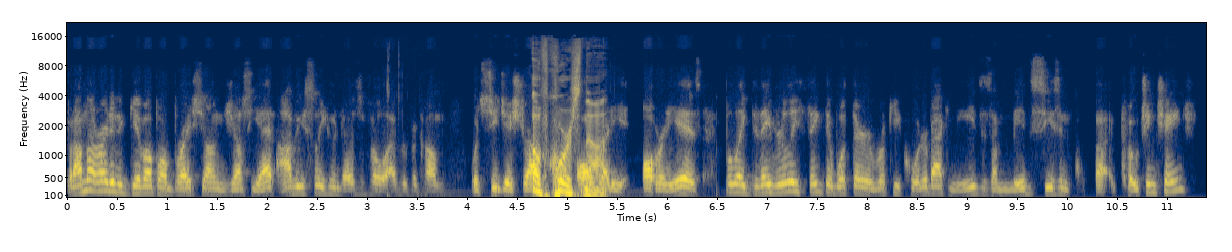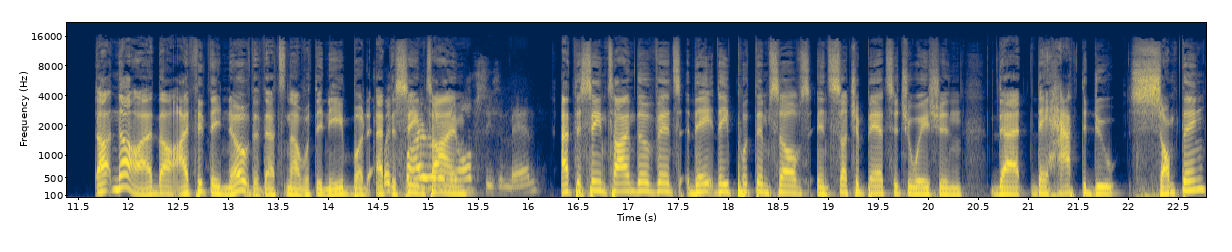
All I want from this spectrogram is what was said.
but I'm not ready to give up on Bryce Young just yet. Obviously, who knows if he'll ever become what CJ Stroud Of course not. already already is. But like, do they really think that what their rookie quarterback needs is a mid-season uh, coaching change? Uh, no, I, I think they know that that's not what they need, but at like, the same time, the offseason, man. At the same time though vince they they put themselves in such a bad situation that they have to do something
